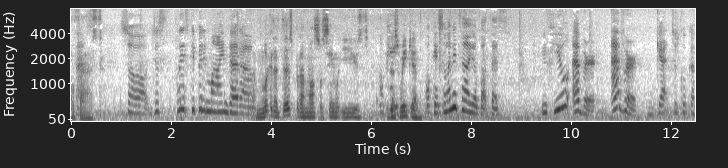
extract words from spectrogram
So fast. So just please keep it in mind that. Um, I'm looking at this, but I'm also seeing what you used Okay. this weekend. okay, so let me tell you about this. If you ever, ever get to cook a,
